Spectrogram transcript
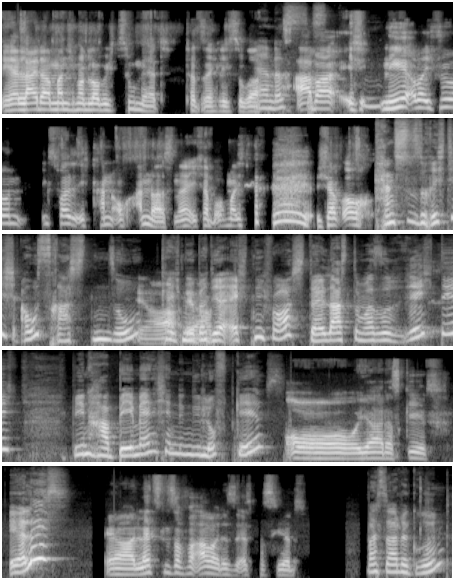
Ja, leider manchmal, glaube ich, zu nett. Tatsächlich sogar. ja, das, Aber ich, Mhm. nee, aber ich will x-Fall, ich kann auch anders, ne? Ich habe auch mal, ich habe auch, das, kannst du so richtig ausrasten, so? Ja, Kann ich mir ja. bei dir echt nicht vorstellen, dass du mal so richtig wie ein HB-Männchen in die Luft gehst. oh ja, das geht. Ehrlich? Ja, letztens auf der Arbeit ist es erst passiert. Was war der Grund?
